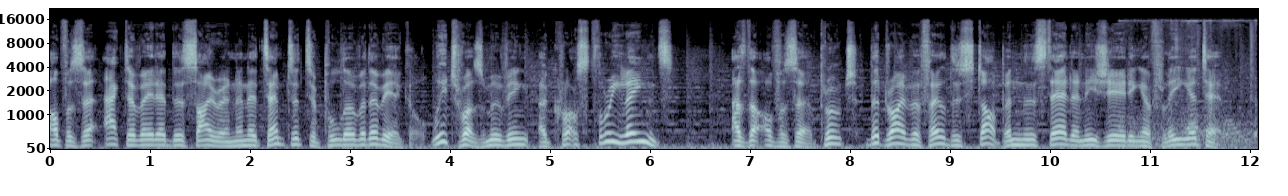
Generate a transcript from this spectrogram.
officer activated the siren and attempted to pull over the vehicle, which was moving across three lanes. As the officer approached, the driver failed to stop and instead initiating a fleeing attempt.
